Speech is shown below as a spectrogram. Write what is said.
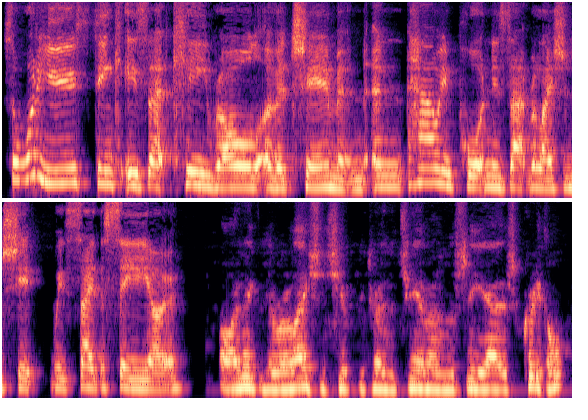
So, what do you think is that key role of a chairman, and how important is that relationship with, say, the CEO? Oh, I think the relationship between the chairman and the CEO is critical.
